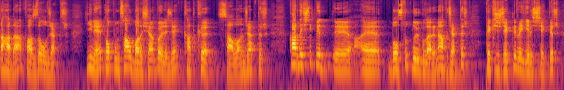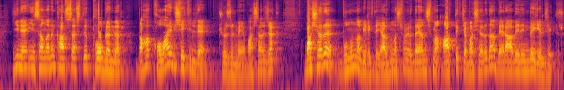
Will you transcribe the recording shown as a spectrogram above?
daha da fazla olacaktır. Yine toplumsal barışa böylece katkı sağlanacaktır. Kardeşlik ve e, e, dostluk duyguları ne yapacaktır? Pekişecektir ve gelişecektir. Yine insanların karşılaştığı problemler daha kolay bir şekilde çözülmeye başlanacak. Başarı bununla birlikte yardımlaşma ve dayanışma arttıkça başarı da beraberinde gelecektir.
